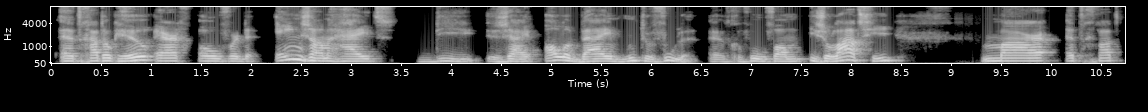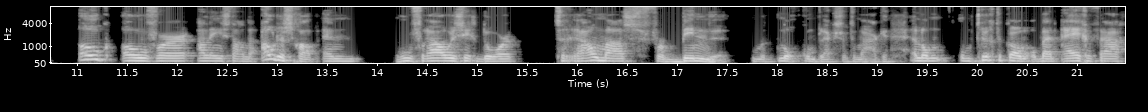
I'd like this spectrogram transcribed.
Het gaat ook heel erg over de eenzaamheid die zij allebei moeten voelen. Het gevoel van isolatie. Maar het gaat ook over alleenstaande ouderschap en hoe vrouwen zich door trauma's verbinden. Om het nog complexer te maken. En om, om terug te komen op mijn eigen vraag,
